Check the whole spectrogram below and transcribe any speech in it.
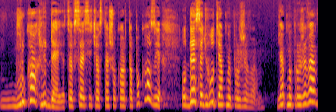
в руках людей, це все зараз те, що карта показує, от 10 років, як ми проживемо. Як ми проживемо,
